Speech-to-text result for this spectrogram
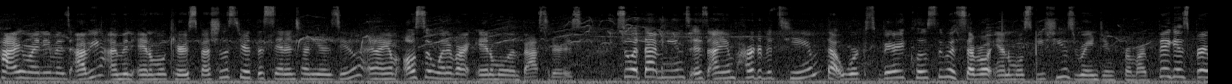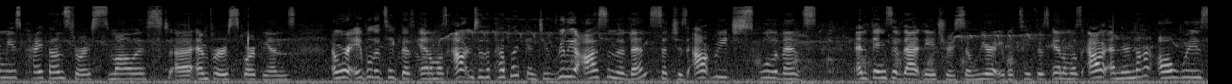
Hi, my name is Abby. I'm an animal care specialist here at the San Antonio Zoo, and I am also one of our animal ambassadors. So what that means is I am part of a team that works very closely with several animal species ranging from our biggest Burmese pythons to our smallest uh, emperor scorpions. And we're able to take those animals out into the public and do really awesome events such as outreach, school events, and things of that nature. So we are able to take those animals out and they're not always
